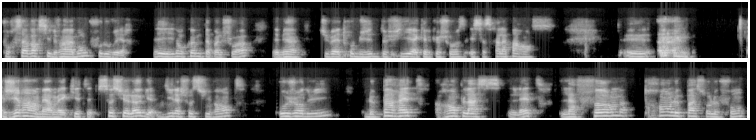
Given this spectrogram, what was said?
pour savoir si le vin est bon, il faut l'ouvrir. Et donc, comme tu n'as pas le choix, eh bien, tu vas être obligé de te fier à quelque chose, et ce sera l'apparence. Gérard Mermet, qui est sociologue, dit la chose suivante Aujourd'hui, le paraître remplace l'être, la forme prend le pas sur le fond,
